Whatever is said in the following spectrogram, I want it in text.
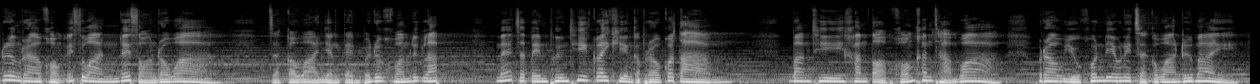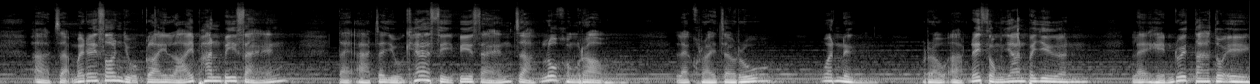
เรื่องราวของ S1 ได้สอนเราว่าจักรวาลยังเต็มไปด้วยความลึกลับ แม้จะเป็นพื้นที่ใกล้เคียงกับเราก็ตาม บางทีคำตอบของคำถามว่าเราอยู่คนเดียวในจักรวาลหรือไม่ อาจจะไม่ได้ซ่อนอยู่ไกลหลายพันปีแสง แต่อาจจะอยู่แค่สี่ปีแสงจากโลกของเรา และใครจะรู้ วันหนึ่ง เราอาจได้ส่งยานไปเยือน และเห็นด้วยตาตัวเอง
